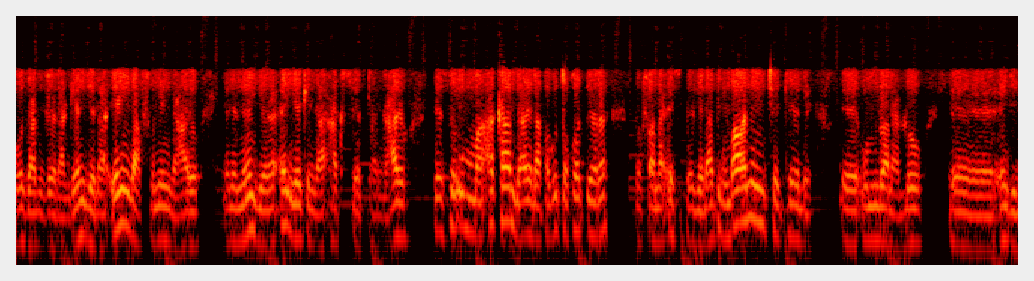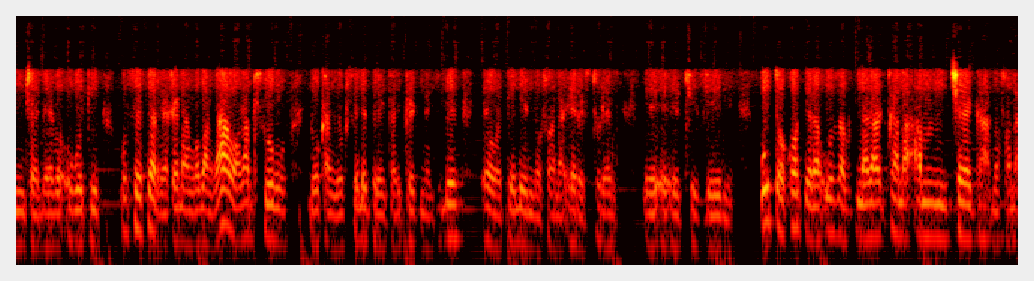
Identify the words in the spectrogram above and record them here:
oza kuvela ngendlela engingafuni ngayo and nendlela engekhe nga-accepta ngayo bese uma akhambe aye lapha kudokotela nofana esibhedlela athi ngibawa ningichekhele um eh, umntwana lo eh engimtheleko ukuthi useserehe na ngoba ngawo akabuhlungu lokhu angiyocelebrate i-pregnancy le ehoteleni nofana e-restaurant e udokotela uza kuthi nakaqala amcheck-a nofana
